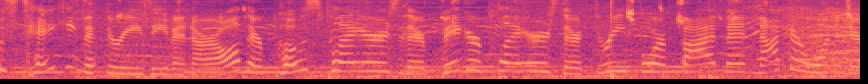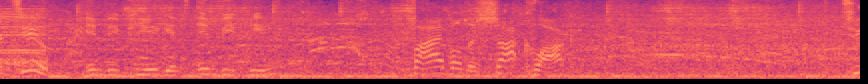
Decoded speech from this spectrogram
Who's taking the threes even? Are all their post players, their bigger players, their three, four, five men, not their one and their two? MVP against MVP. Five on the shot clock. Two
